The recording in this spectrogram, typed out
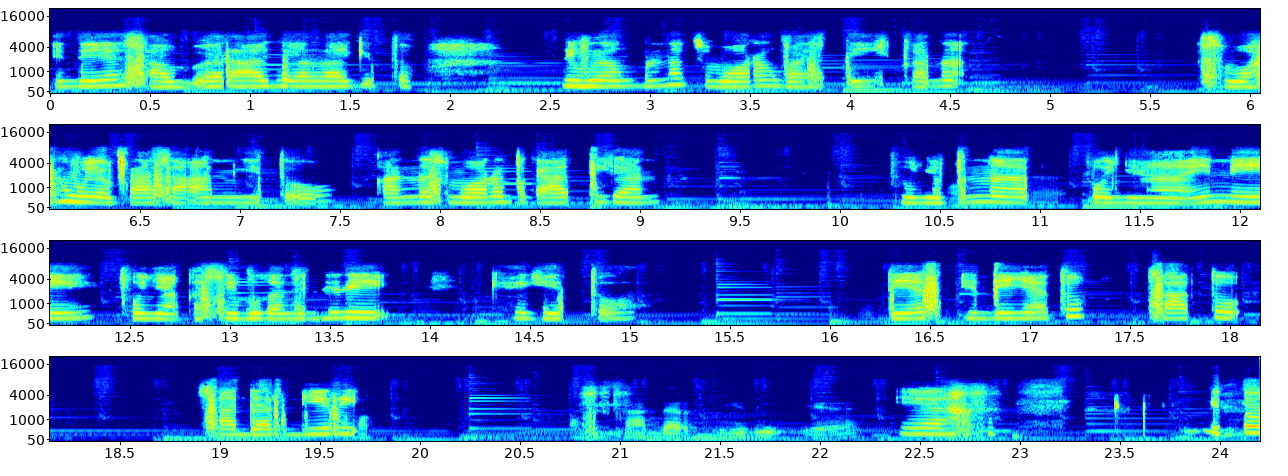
intinya sabar aja lah gitu. Dibilang penat semua orang pasti karena semua orang punya perasaan gitu. Karena semua orang pakai hati kan. Punya penat punya ini punya kesibukan sendiri kayak gitu. Dia intinya tuh satu sadar diri Harus sadar diri ya. Ya itu.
